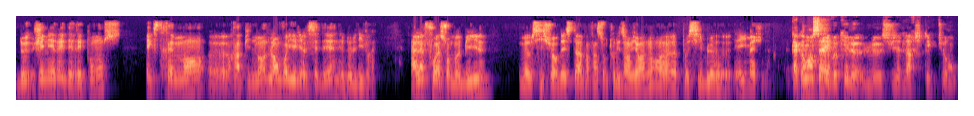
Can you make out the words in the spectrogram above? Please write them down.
de générer des réponses extrêmement euh, rapidement, de l'envoyer via le CDN et de le livrer. À la fois sur mobile, mais aussi sur desktop, enfin sur tous les environnements euh, possibles et imaginables. Tu as commencé à évoquer le, le sujet de l'architecture, on,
